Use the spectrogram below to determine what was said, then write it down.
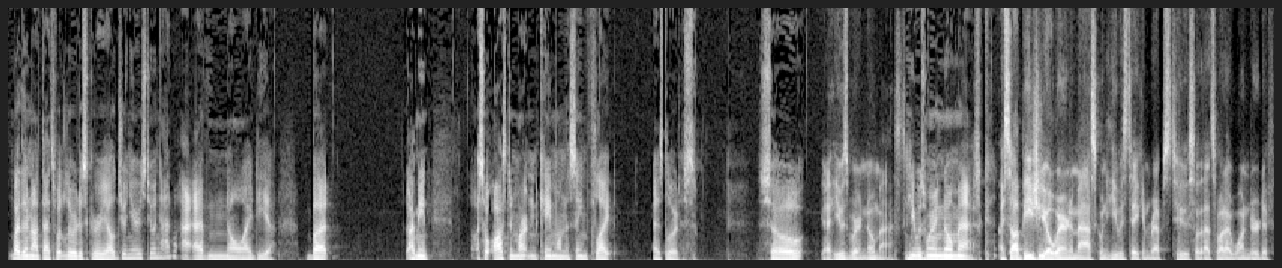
Whether or not that's what Lourdes Gurriel Jr. is doing, I, I have no idea. But, I mean, so Austin Martin came on the same flight as Lourdes. So yeah, he was wearing no mask. He was wearing no mask. I saw Biggio wearing a mask when he was taking reps too, so that's what I wondered if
